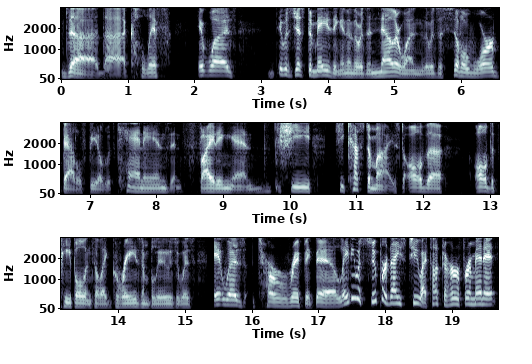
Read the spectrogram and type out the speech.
the the cliff. It was it was just amazing. And then there was another one. There was a Civil War battlefield with cannons and fighting, and she she customized all the all the people into like grays and blues. It was it was terrific. The lady was super nice too. I talked to her for a minute,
